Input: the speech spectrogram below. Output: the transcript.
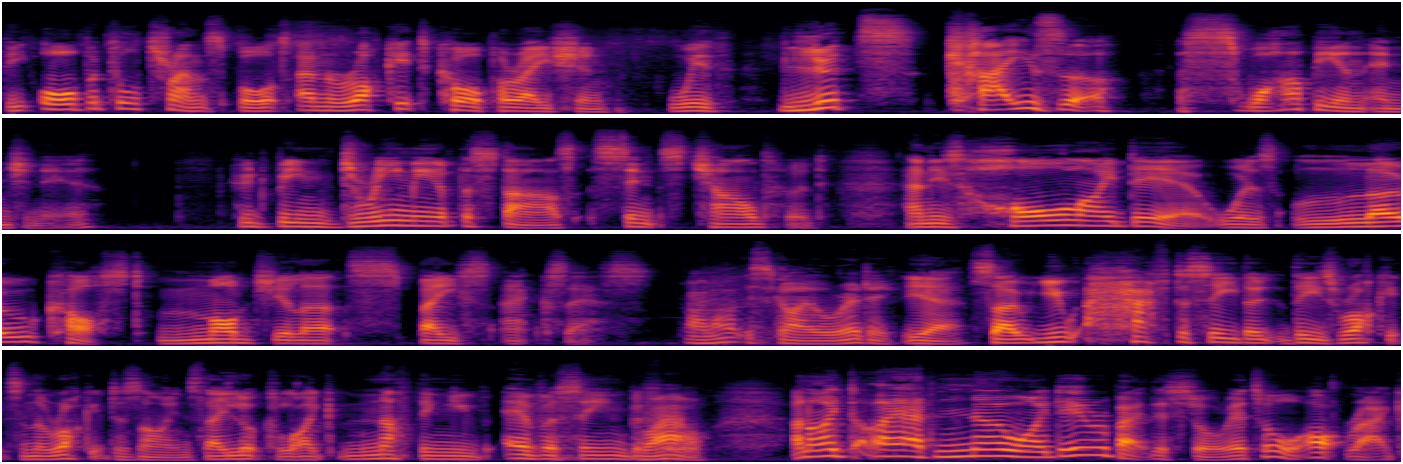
the Orbital Transport and Rocket Corporation, with Lutz Kaiser, a Swabian engineer, who'd been dreaming of the stars since childhood. And his whole idea was low cost modular space access. I like this guy already. Yeah, so you have to see the, these rockets and the rocket designs. They look like nothing you've ever seen before. Wow. And I, I had no idea about this story at all. OTRAG.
